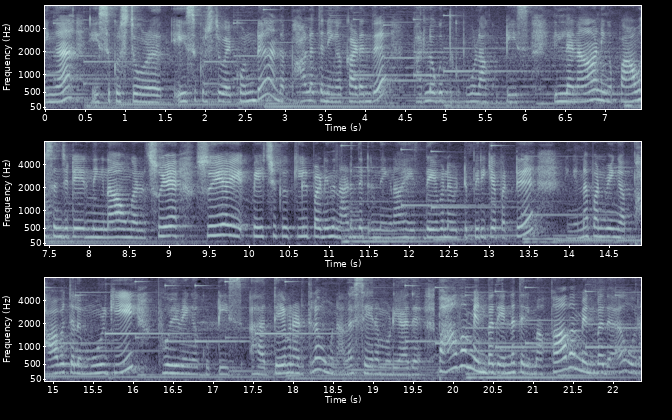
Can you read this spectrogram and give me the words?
நீங்கள் இயேசு கிறிஸ்துவ இயேசு கிறிஸ்துவை கொண்டு அந்த பாலத்தை நீங்கள் கடந்து பரலோகத்துக்கு போகலாம் குட்டீஸ். இல்லைனா நீங்கள் பாவம் செஞ்சுட்டே இருந்தீங்கன்னா அவங்க சுய சுய பேச்சுக்கு கீழ்ப்படிந்து நடந்துட்டு இருந்தீங்கன்னா தேவனை விட்டு பிரிக்கப்பட்டு என்ன பண்ணுவீங்க? பாவத்தில் மூழ்கி போயிடுவீங்க குட்டீஸ். தேவனிடத்தில் உங்களால் சேர முடியாது. பாவம் என்பது என்ன தெரியுமா? பாவம் என்பதை ஒரு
